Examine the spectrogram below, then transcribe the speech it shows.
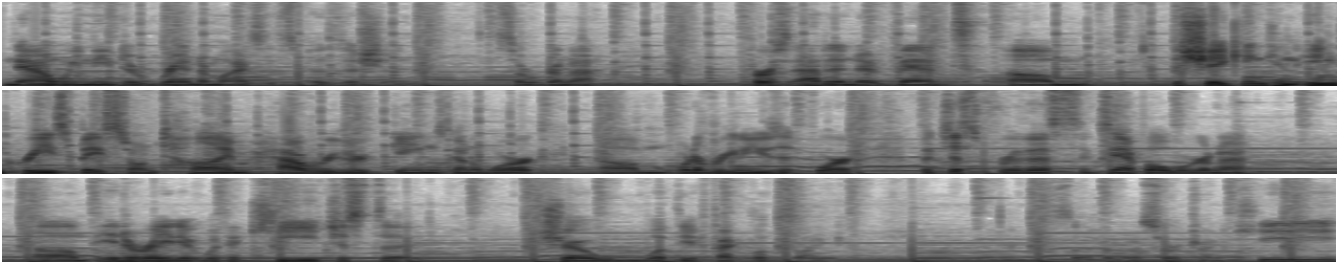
now we need to randomize its position. So we're gonna first add an event. Um, the shaking can increase based on time, however your game's gonna work, um, whatever you're gonna use it for. But just for this example, we're gonna um, iterate it with a key just to show what the effect looks like. So I'm gonna search on key,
